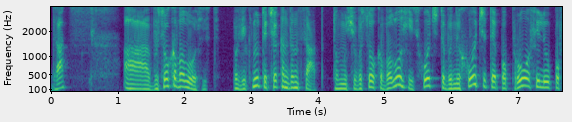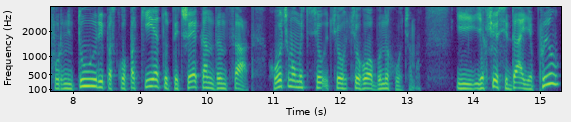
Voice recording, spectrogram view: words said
Да? А висока вологість. По вікну тече конденсат, тому що висока вологість, хочете, ви не хочете, по профілю, по фурнітурі, по склопакету тече конденсат. Хочемо ми цього, цього, цього або не хочемо. І якщо сідає пил,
